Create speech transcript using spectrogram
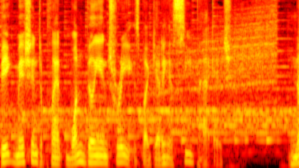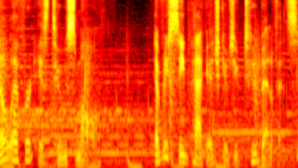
big mission to plant 1 billion trees by getting a seed package. No effort is too small. Every seed package gives you two benefits.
